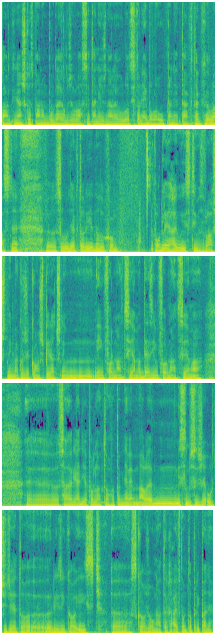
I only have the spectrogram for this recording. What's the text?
pán Kňažko s pánom Budajom, že vlastne tá nežná revolúcia, to nebolo úplne tak. Tak vlastne e, sú ľudia, ktorí jednoducho podliehajú istým zvláštnym akože konšpiračným informáciám a dezinformáciám a e, sa riadia podľa toho, tak neviem. Ale myslím si, že určite je to e, riziko ísť e, s kožou na trh aj v tomto prípade.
